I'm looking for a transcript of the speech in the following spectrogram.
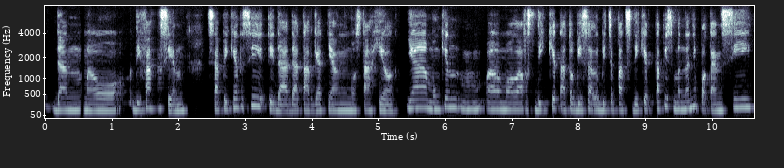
dan mau divaksin, saya pikir sih tidak ada target yang mustahil. Ya mungkin uh, molor sedikit atau bisa lebih cepat sedikit, tapi sebenarnya potensi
